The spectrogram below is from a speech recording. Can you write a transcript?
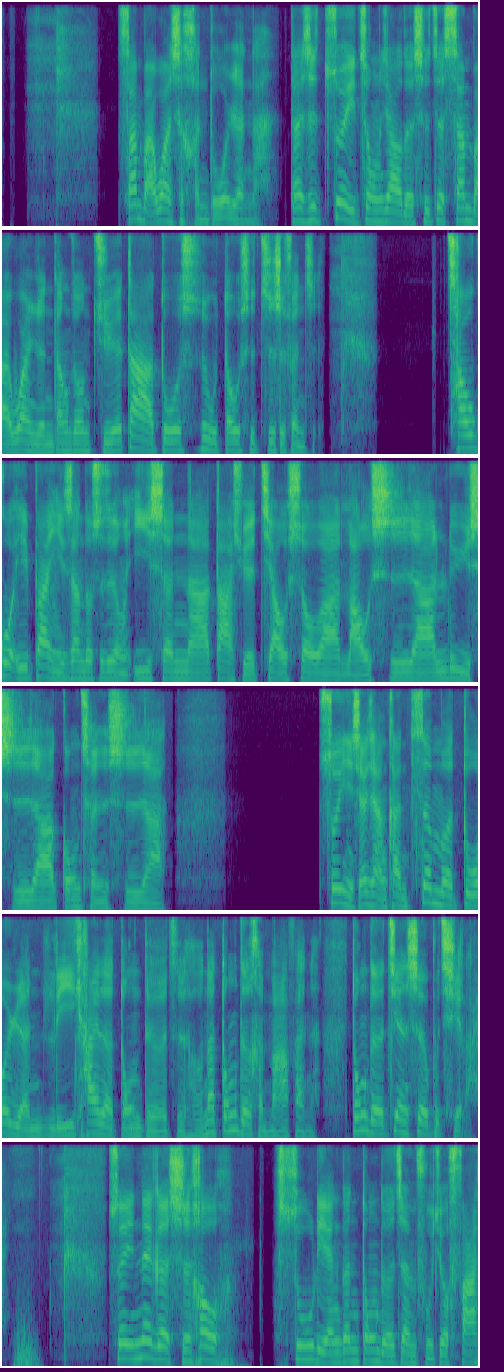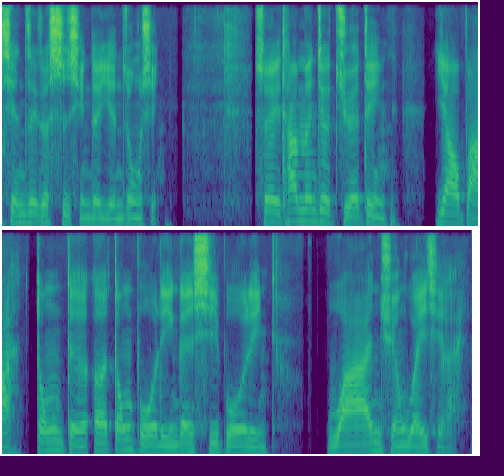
三百万是很多人呐、但是最重要的是，这三百万人当中，绝大多数都是知识分子，超过一半以上都是这种医生啊、大学教授啊、老师啊、律师啊、工程师啊。所以你想想看，这么多人离开了东德之后，那东德很麻烦的、东德建设不起来。所以那个时候，苏联跟东德政府就发现这个事情的严重性。所以他们就决定要把东德呃东柏林跟西柏林完全围起来。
